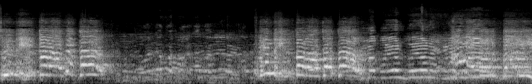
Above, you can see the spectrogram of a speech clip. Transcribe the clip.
চিহ্নিত রাজাকার চিহ্নিত রাজাকার আমাদের বাড়ি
